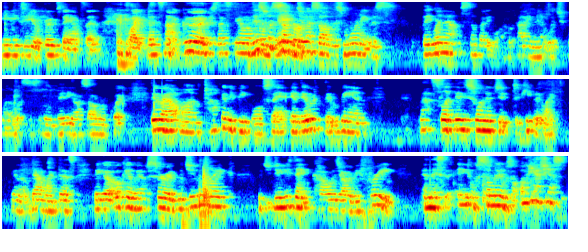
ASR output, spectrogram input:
EBT or food stamps, and it's mm-hmm. like that's not good because that's stealing This from was the something neighbor. too I saw this morning. It was they went out. Somebody I don't even know which one. Was this little video I saw real quick? They were out on talking to people, saying, and they were they were being not slick. They just wanted to to keep it like you know down like this. They go, okay, we have a survey. Would you like? You, do you think college ought to be free? And they said, it was somebody was like, oh yes, yes.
